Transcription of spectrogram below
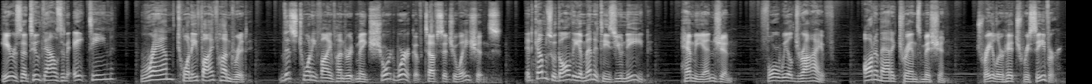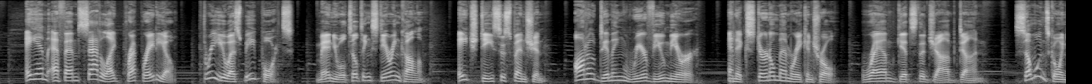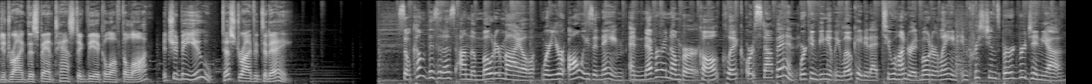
Here's a 2018 Ram 2500. This 2500 makes short work of tough situations. It comes with all the amenities you need. Hemi engine, four-wheel drive, automatic transmission, trailer hitch receiver, AM-FM satellite prep radio, three USB ports, manual tilting steering column, HD suspension, auto-dimming rear view mirror, and external memory control. Ram gets the job done. Someone's going to drive this fantastic vehicle off the lot. It should be you. Test drive it today. So come visit us on the Motor Mile, where you're always a name and never a number. Call, click, or stop in. We're conveniently located at 200 Motor Lane in Christiansburg, Virginia.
